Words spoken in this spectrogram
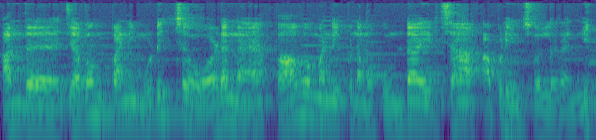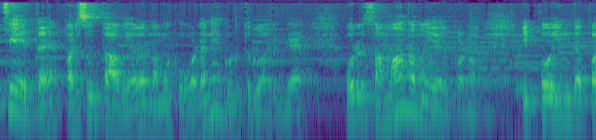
அந்த ஜெபம் பண்ணி முடிச்ச உடனே பாவ மன்னிப்பு நமக்கு உண்டாயிருச்சா அப்படின்னு சொல்லுற நிச்சயத்தை பரிசுத்தாவியார் நமக்கு உடனே கொடுத்துருவாருங்க. ஒரு சமாதானம் ஏற்படும். இப்போ இந்த ப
